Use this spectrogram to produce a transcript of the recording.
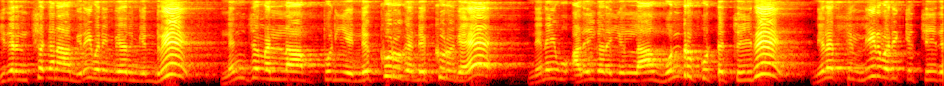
இது என் ரச்சகனாம் இறைவனின் வேதம் என்று நெஞ்சமெல்லாம் அப்படியே நெக்குருக நெக்குருக நினைவு அலைகளை எல்லாம் ஒன்று கூட்டச் செய்து நிலத்தில் நீர் வடிக்கச் செய்த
